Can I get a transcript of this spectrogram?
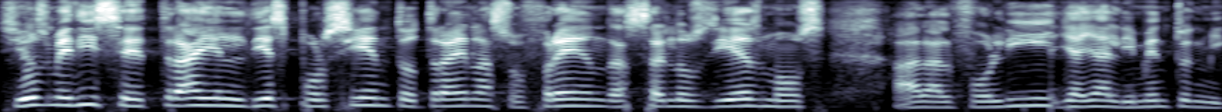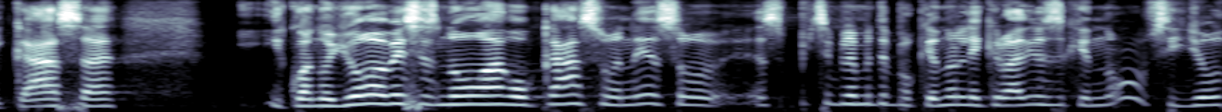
Si Dios me dice, trae el 10%, traen las ofrendas, trae los diezmos al alfolí, y hay alimento en mi casa, y cuando yo a veces no hago caso en eso, es simplemente porque no le creo a Dios, es que no, si yo,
